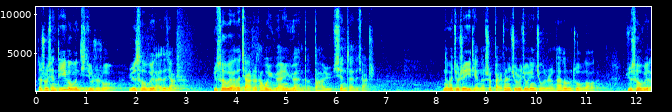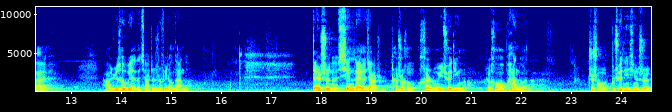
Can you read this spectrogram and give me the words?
但首先第一个问题就是说，预测未来的价值，预测未来的价值，它会远远的大于现在的价值。那么就这一点呢，是百分之九十九点九的人他都是做不到的。预测未来，啊，预测未来的价值是非常难的。但是呢，现在的价值它是很很容易确定的，是很好判断的，至少不确定性是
